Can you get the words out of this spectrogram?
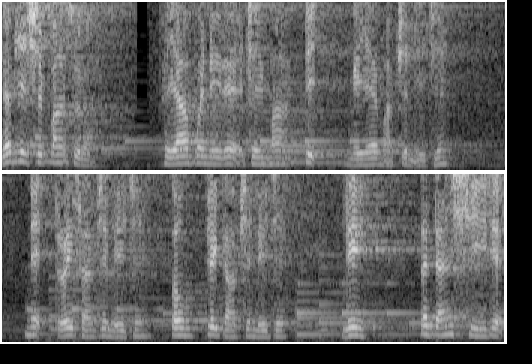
ရပ်ပြစ်၈ပါးဆိုတာဖျားပွင့်နေတဲ့အချိန်မှာတစ်ငရဲမှာဖြစ်နေခြင်းနှစ်တရိษံဖြစ်နေခြင်းသုံးပြိတ္တာဖြစ်နေခြင်းလေးတက်တန်းရှိတဲ့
